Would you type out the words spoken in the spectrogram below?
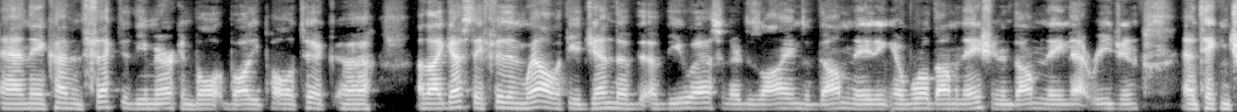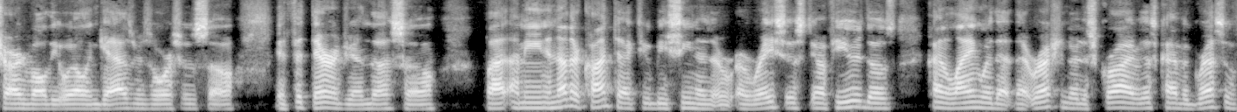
and they kind of infected the American body politic. Uh, although I guess they fit in well with the agenda of the, of the U.S. and their designs of dominating, you know, world domination and dominating that region, and taking charge of all the oil and gas resources. So it fit their agenda. So, but I mean, in other context, you'd be seen as a, a racist. You know, if you use those kind of language that, that Russians are described, this kind of aggressive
